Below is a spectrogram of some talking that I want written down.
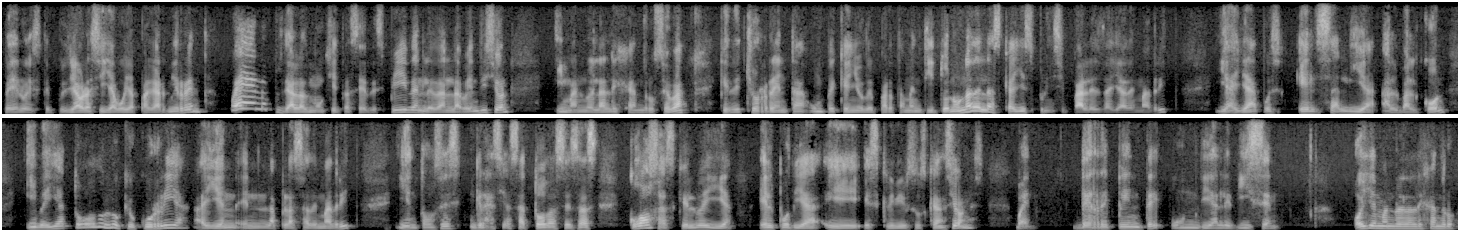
Pero este, pues ya ahora sí ya voy a pagar mi renta. Bueno, pues ya las monjitas se despiden, le dan la bendición y Manuel Alejandro se va, que de hecho renta un pequeño departamentito en una de las calles principales de allá de Madrid. Y allá pues él salía al balcón y veía todo lo que ocurría ahí en, en la Plaza de Madrid. Y entonces, gracias a todas esas cosas que él veía, él podía eh, escribir sus canciones. Bueno, de repente un día le dicen, oye Manuel Alejandro,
